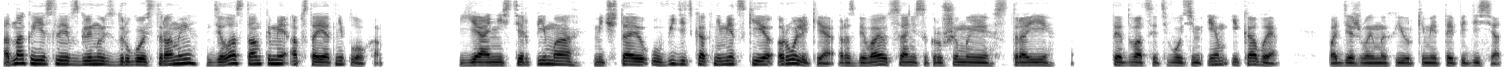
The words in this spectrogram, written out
Однако, если взглянуть с другой стороны, дела с танками обстоят неплохо. Я нестерпимо мечтаю увидеть, как немецкие ролики разбиваются о несокрушимые строи Т-28М и КВ, поддерживаемых юркими Т-50.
